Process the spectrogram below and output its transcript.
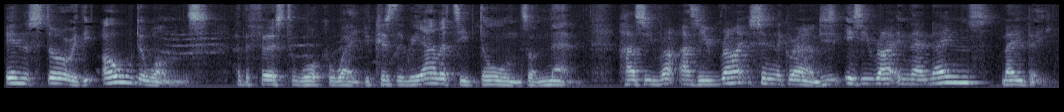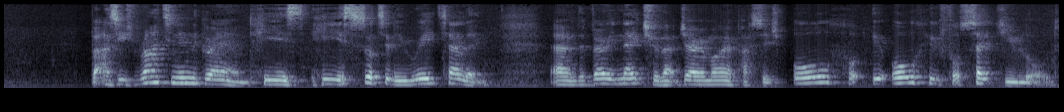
in the story, the older ones are the first to walk away because the reality dawns on them. As he as he writes in the ground, is, is he writing their names? Maybe. But as he's writing in the ground, he is, he is subtly retelling um, the very nature of that Jeremiah passage. All, all who forsake you, Lord,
